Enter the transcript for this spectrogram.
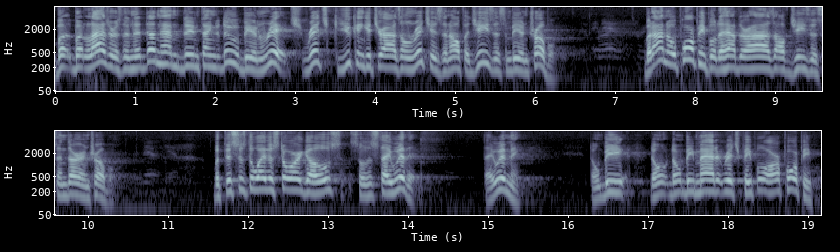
But, but Lazarus, and it doesn't have to anything to do with being rich. Rich, you can get your eyes on riches and off of Jesus and be in trouble. But I know poor people that have their eyes off Jesus and they're in trouble. But this is the way the story goes, so stay with it. Stay with me. Don't be, don't, don't be mad at rich people or poor people.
